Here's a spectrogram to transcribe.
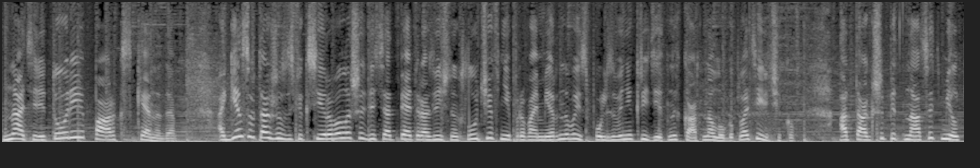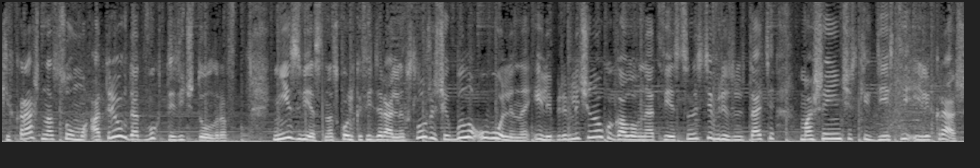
на территории Parks Canada. Агентство также зафиксировало 65 различных случаев неправомерного использования кредитных карт налогоплательщиков, а также 15 мелких краж на сумму от 3 до 2 тысяч долларов. Неизвестно, сколько федеральных служащих было уволено или привлечено к уголовной ответственности в результате мошеннических действий или краж.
